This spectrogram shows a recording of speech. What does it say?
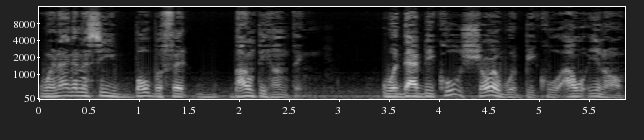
we're not gonna see Boba Fett bounty hunting. Would that be cool? Sure, it would be cool. I, you know,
